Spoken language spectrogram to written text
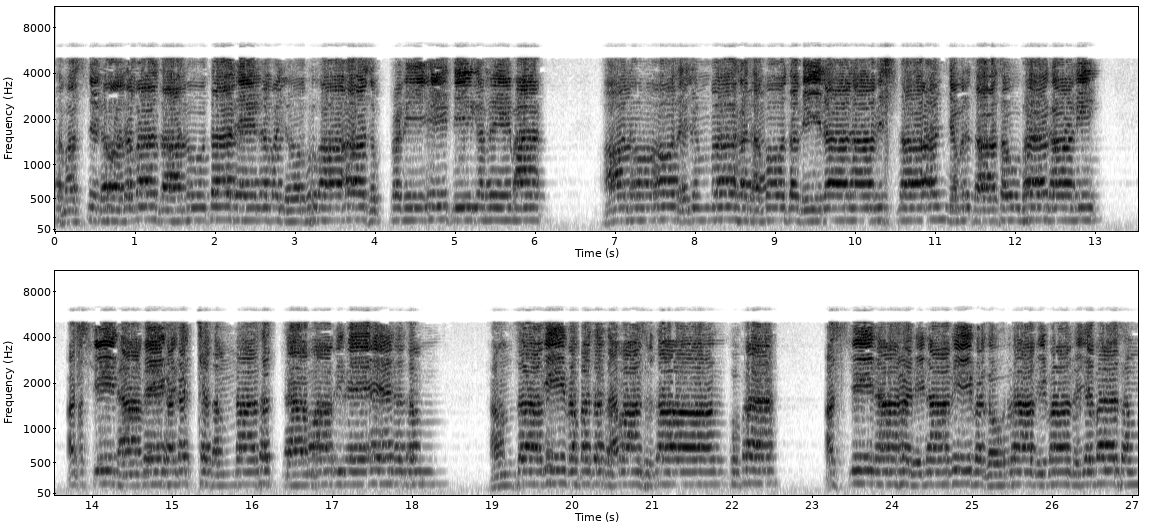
समस्विनोरवदानूतरेण वयो भुवा सुप्रणीतीगमेव आनो रजम् वहतमोदवीराणा विश्वान्यमृता सौभागानि अश्वीनावेह गच्छतम् विवेनतम् हंसावीव पततमासुता उप। अश्वीनाहरिणावीव गौराविमानुयवसम्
